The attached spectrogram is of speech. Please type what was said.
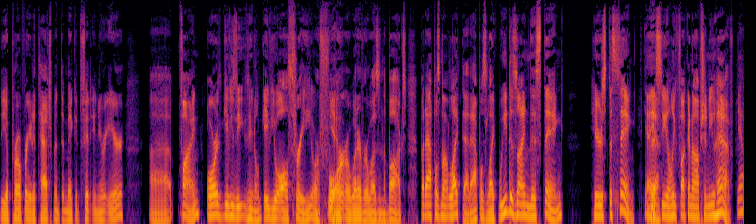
the appropriate attachment to make it fit in your ear, uh, fine. Or give you the you know gave you all three or four Yeah. or whatever it was in the box. But Apple's not like that. Apple's like we designed this thing. Here's the thing. Yeah, That's yeah. the only fucking option you have. Yeah,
